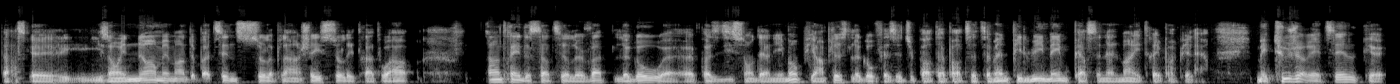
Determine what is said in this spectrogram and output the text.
parce que ils ont énormément de bottines sur le plancher, sur les trottoirs, en train de sortir leur vote. Legault euh, n'a pas dit son dernier mot, puis en plus, Legault faisait du porte-à-porte cette semaine, puis lui-même, personnellement, est très populaire. Mais toujours est-il que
